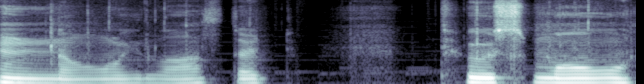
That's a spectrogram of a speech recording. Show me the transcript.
no, we lost our two small.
